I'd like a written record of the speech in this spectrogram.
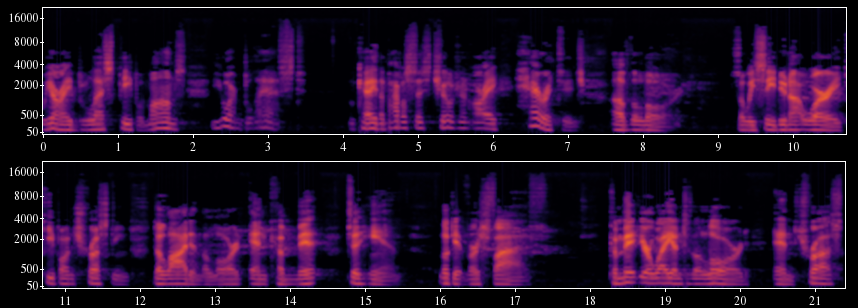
We are a blessed people. Moms, you are blessed. Okay? The Bible says children are a heritage of the Lord. So we see, do not worry. Keep on trusting delight in the Lord and commit to Him. Look at verse 5. Commit your way unto the Lord and trust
